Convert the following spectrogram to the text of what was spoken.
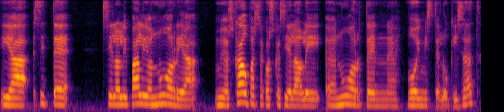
ja sitten siellä oli paljon nuoria myös kaupassa, koska siellä oli nuorten voimistelukisat.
